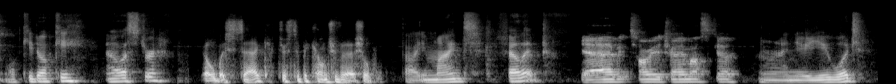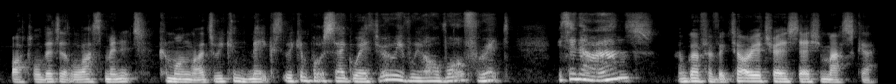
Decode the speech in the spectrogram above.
okie dokie. Alistair, Always seg, just to be controversial. thought you mind. Philip, Yeah, Victoria Train Massacre. I knew you would. Bottled it at the last minute. Come on, lads, we can make we can put a Segue through if we all vote for it. It's in our hands. I'm going for Victoria Train Station Massacre.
